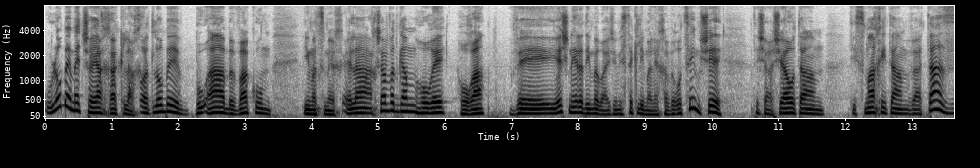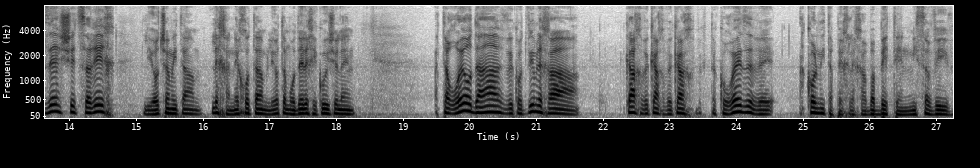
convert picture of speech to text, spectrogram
לא באמת שייך רק לך. את לא בבועה, בוואקום עם עצמך, אלא עכשיו את גם הורה, הורה, ויש שני ילדים בבית שמסתכלים עליך ורוצים שתשעשע אותם, תשמח איתם, ואתה זה שצריך להיות שם איתם, לחנך אותם, להיות המודל לחיקוי שלהם. אתה רואה הודעה וכותבים לך כך וכך וכך, ואתה קורא את זה והכל מתהפך לך בבטן, מסביב,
